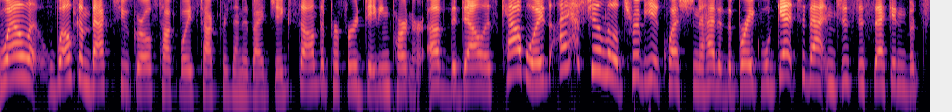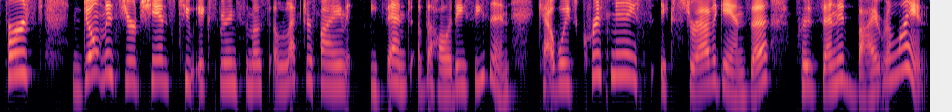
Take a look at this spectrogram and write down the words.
Well, welcome back to Girls Talk Boys Talk presented by Jigsaw, the preferred dating partner of the Dallas Cowboys. I asked you a little trivia question ahead of the break. We'll get to that in just a second, but first, don't miss your chance to experience the most electrifying event of the holiday season Cowboys Christmas Extravaganza presented by Reliant.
